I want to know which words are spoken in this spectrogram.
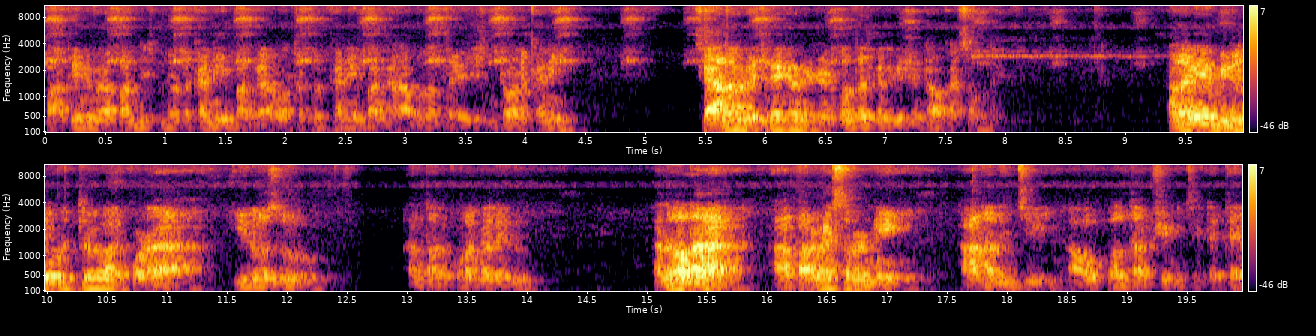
పాతీని వ్యాపారం చేసిన వాళ్ళకి కానీ బంగారు వర్తకులకు కానీ బంగారు ఆభరణాలు తయారు చేసిన వాళ్ళకి కానీ చాలా వ్యతిరేకమైనటువంటి ఫలితాలు కలిగేటువంటి అవకాశం ఉంది. అలాగే మిగిలిన వృత్తుల వాళ్ళకి కూడా ఈరోజు అంత అనుకూలంగా లేదు. అందువల్ల ఆ పరమేశ్వరుణ్ణి ఆరాధించి ఆవు పాలతో అభిషేకించినట్టయితే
